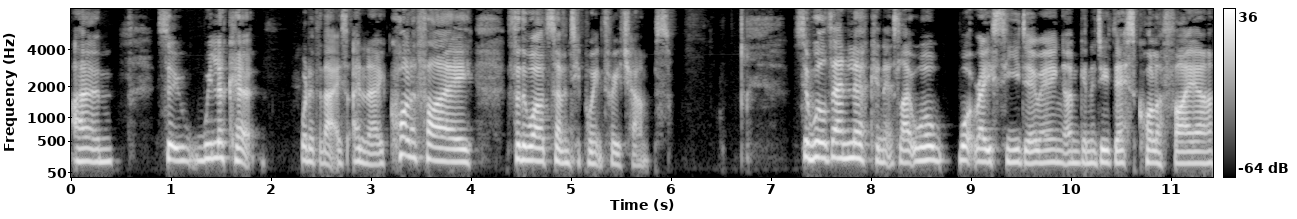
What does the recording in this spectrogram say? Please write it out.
Um, so we look at whatever that is, I don't know, qualify for the world 70.3 champs. So we'll then look and it's like, well, what race are you doing? I'm going to do this qualifier.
